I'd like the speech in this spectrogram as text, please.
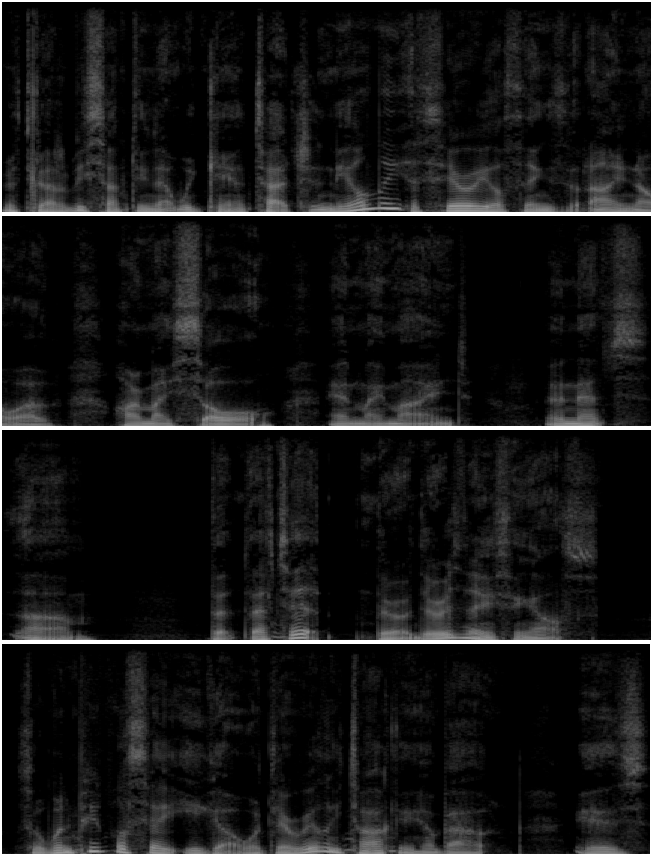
It's got to be something that we can't touch. And the only ethereal things that I know of are my soul and my mind, and that's um, that. That's it. There, there isn't anything else. So when people say ego, what they're really talking about is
